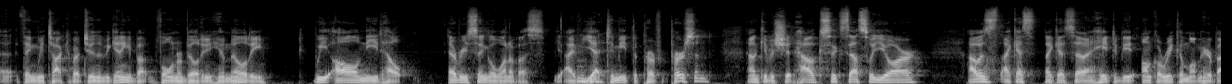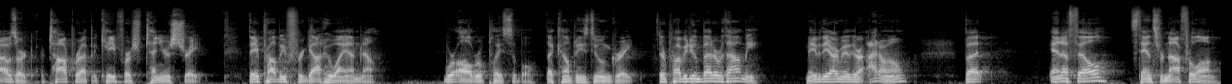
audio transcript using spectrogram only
uh, thing we talked about too in the beginning about vulnerability and humility. We all need help, every single one of us. I've yet to meet the perfect person. I don't give a shit how successful you are. I was like I like I said, I hate to be Uncle Rico moment here, but I was our, our top rep at Kforce for ten years straight. They probably forgot who I am now. We're all replaceable. That company's doing great. They're probably doing better without me. Maybe they are, maybe they're. I don't know. But NFL stands for not for long.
